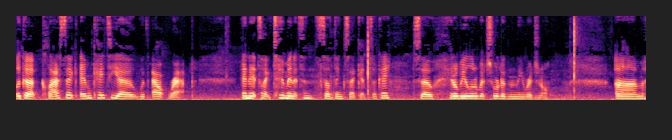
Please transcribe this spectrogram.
look up classic MKTO without rap. And it's like two minutes and something seconds, okay? So it'll be a little bit shorter than the original. Um,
